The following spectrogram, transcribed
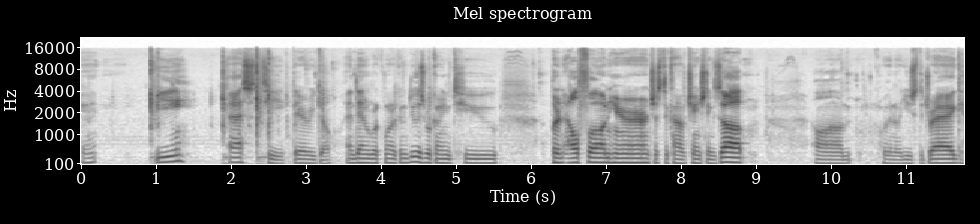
Okay. B S T. There we go. And then what we're going to do is we're going to put an alpha on here just to kind of change things up. Um, we're going to use the drag.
